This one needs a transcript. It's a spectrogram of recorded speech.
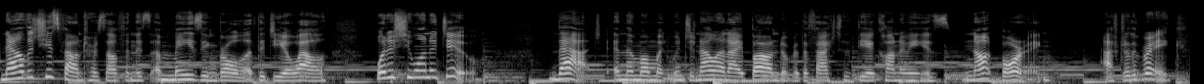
Now that she's found herself in this amazing role at the DOL, what does she want to do? That and the moment when Janelle and I bond over the fact that the economy is not boring. After the break.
